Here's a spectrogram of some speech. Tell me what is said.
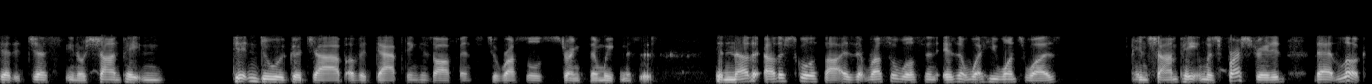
that it just, you know, Sean Payton didn't do a good job of adapting his offense to Russell's strengths and weaknesses. Another other school of thought is that Russell Wilson isn't what he once was, and Sean Payton was frustrated that look,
